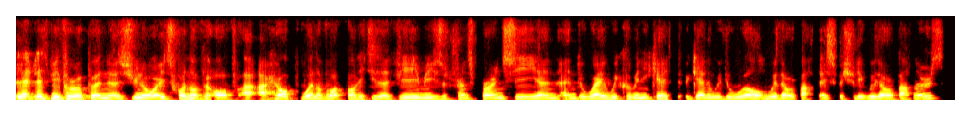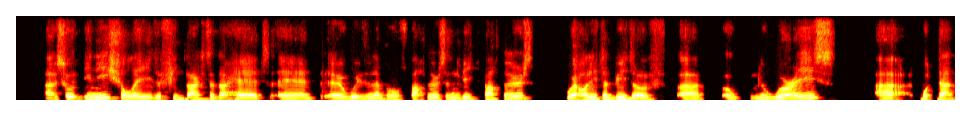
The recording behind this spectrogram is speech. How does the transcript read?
let, us be very open. As you know, it's one of, of I hope one of our qualities at Veeam is the transparency and, and the way we communicate again with the world, with our partners, especially with our partners. Uh, so initially, the feedbacks that I had and uh, with a number of partners and big partners were a little bit of uh, know, worries uh, that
